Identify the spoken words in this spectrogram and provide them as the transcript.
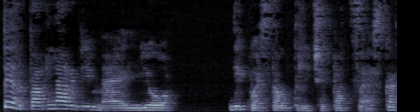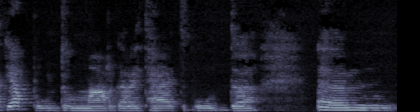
per parlarvi meglio di questa autrice pazzesca che è appunto Margaret Atwood. Um,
